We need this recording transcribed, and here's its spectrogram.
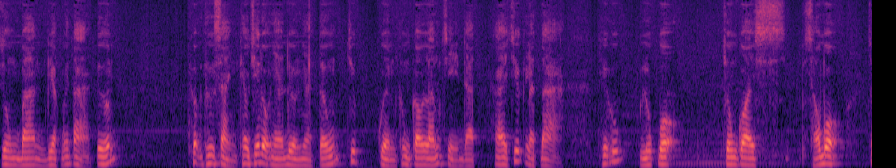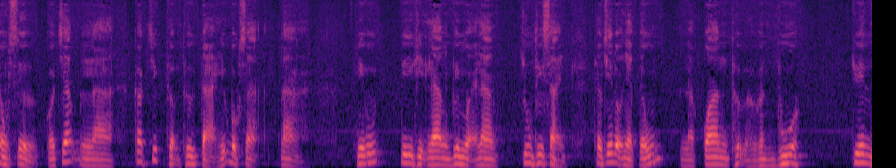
dùng bàn việc với tả tướng. Thượng thư sảnh theo chế độ nhà đường nhà Tống, chức quyền không cao lắm chỉ đặt hai chức là tả hữu lục bộ, trông coi sáu bộ. Trong sử có chép là các chức thượng thư tả hữu bộc xạ, tả hữu ti thị lang, viên ngoại lang, trung thư sảnh theo chế độ nhà Tống là quan thự ở gần vua, chuyên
